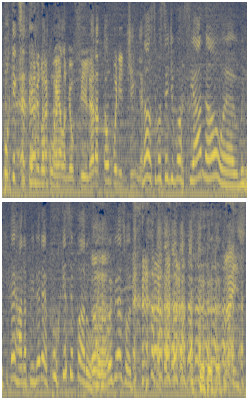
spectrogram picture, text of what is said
Por que, que você terminou com ela, meu filho? Era tão bonitinha. Não, se você divorciar, não. É, o Rissuti tá errado. A primeira é por que separou? Aí depois vem as outras. Mas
